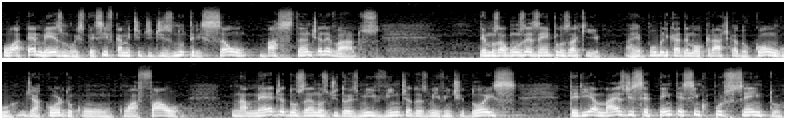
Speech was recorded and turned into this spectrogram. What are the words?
ou até mesmo especificamente de desnutrição, bastante elevados. Temos alguns exemplos aqui. A República Democrática do Congo, de acordo com, com a FAO, na média dos anos de 2020 a 2022, teria mais de 75%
